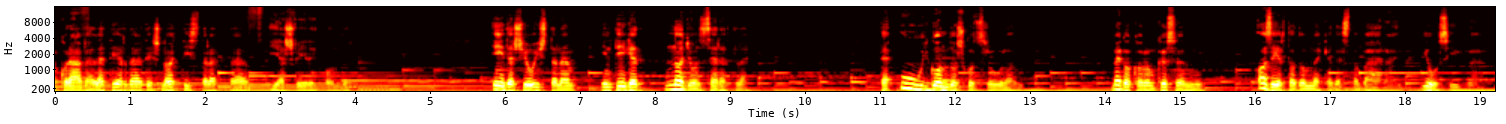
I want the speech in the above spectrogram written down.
Akkor Ábel letérdelt, és nagy tisztelettel ilyesfélét mondott. Édes jó Istenem, én téged nagyon szeretlek. Te úgy gondoskodsz rólam. Meg akarom köszönni, azért adom neked ezt a bárányt, jó szívvel.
